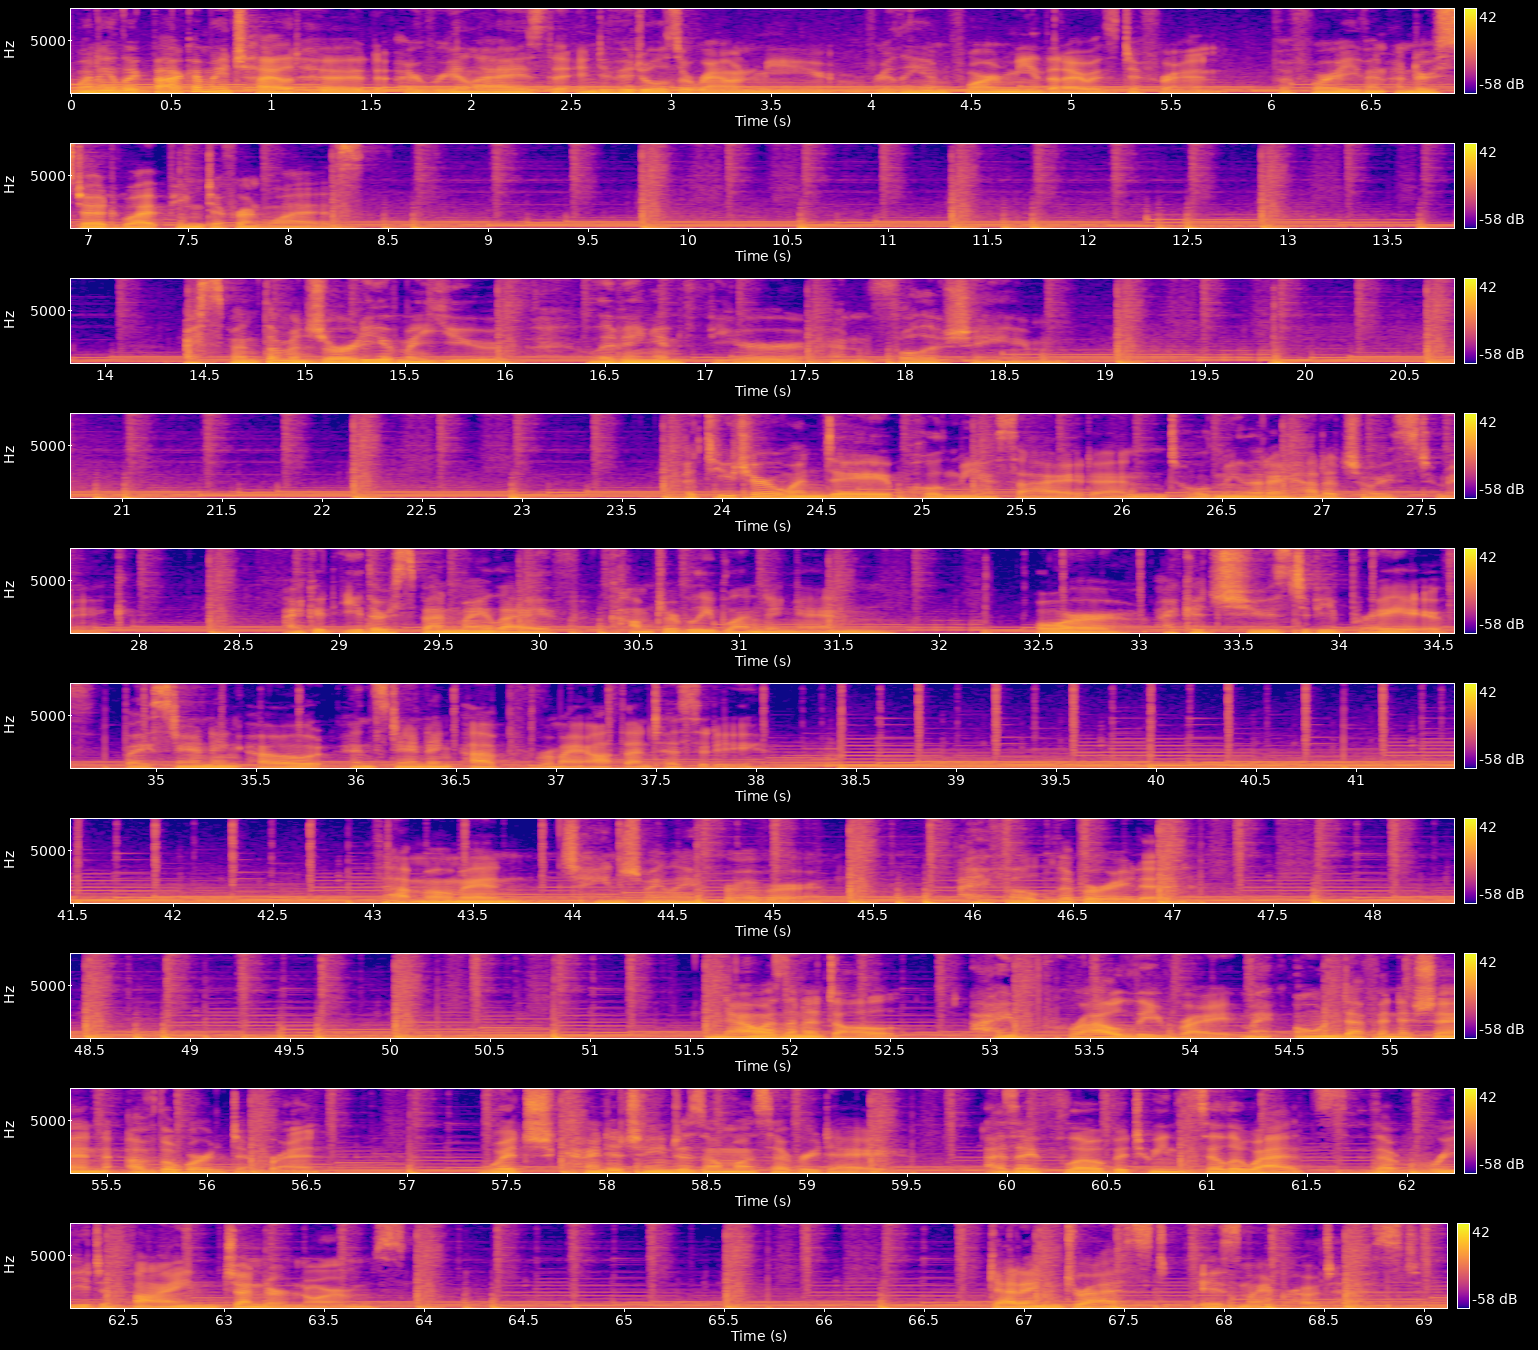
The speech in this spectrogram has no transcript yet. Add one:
When I look back at my childhood, I realize that individuals around me really informed me that I was different before I even understood what being different was. I spent the majority of my youth living in fear and full of shame. A teacher one day pulled me aside and told me that I had a choice to make. I could either spend my life comfortably blending in, or I could choose to be brave by standing out and standing up for my authenticity. That moment changed my life forever. I felt liberated. Now, as an adult, I proudly write my own definition of the word different, which kind of changes almost every day as I flow between silhouettes that redefine gender norms. Getting dressed is my protest.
